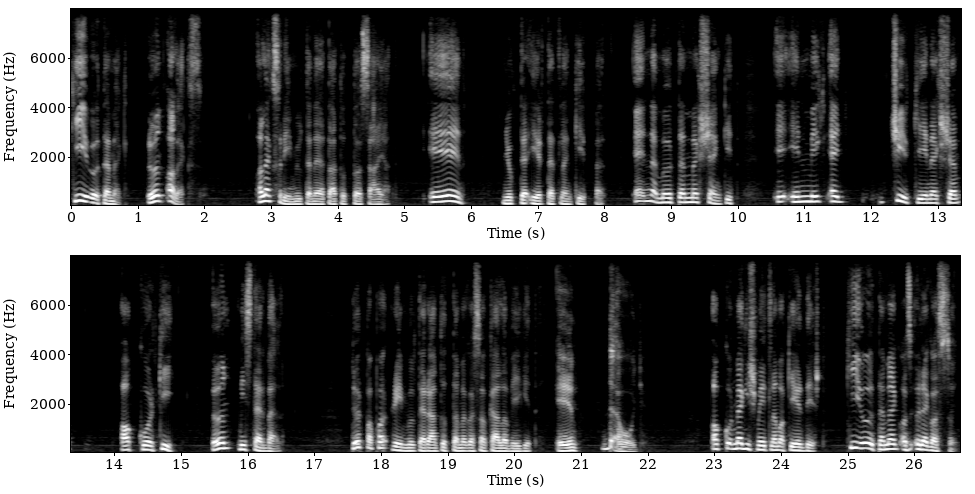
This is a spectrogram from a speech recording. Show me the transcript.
Ki ölte meg? Ön Alex? Alex rémülten eltátotta a száját. Én? nyögte értetlen képpel. Én nem öltem meg senkit. Én még egy csirkének sem. Akkor ki? Ön, Mr. Bell? Törpapa rémülten rántotta meg a szakálla végét. Én? Dehogy. Akkor megismétlem a kérdést. Ki ölte meg az öregasszonyt?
